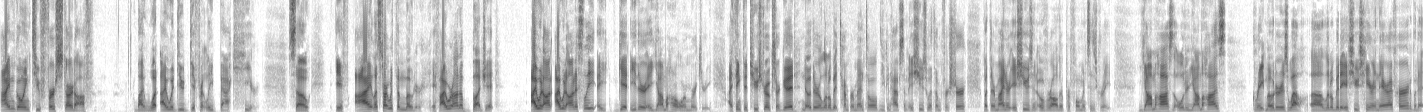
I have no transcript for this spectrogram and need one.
I'm going to first start off by what I would do differently back here. So if I, let's start with the motor. If I were on a budget, I would, on, I would honestly a, get either a Yamaha or a Mercury. I think the two strokes are good. No, they're a little bit temperamental. You can have some issues with them for sure, but they're minor issues and overall their performance is great. Yamahas, the older Yamahas, great motor as well. A uh, little bit of issues here and there I've heard, but uh,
